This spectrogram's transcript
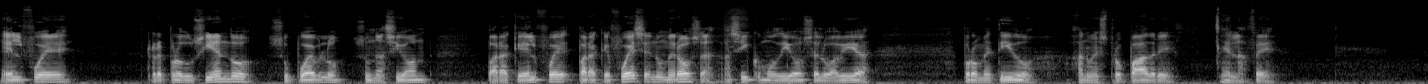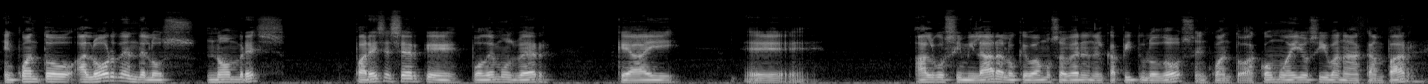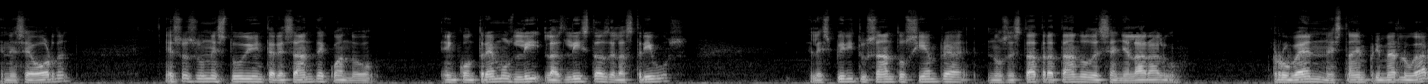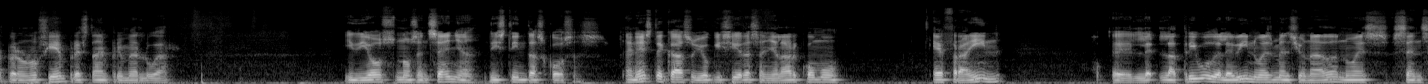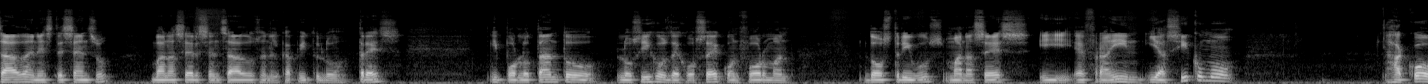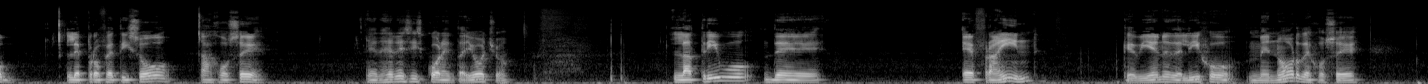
él fue reproduciendo su pueblo, su nación, para que él fue, para que fuese numerosa, así como Dios se lo había prometido a nuestro Padre en la fe. En cuanto al orden de los nombres, parece ser que podemos ver que hay eh, algo similar a lo que vamos a ver en el capítulo 2 en cuanto a cómo ellos iban a acampar en ese orden. Eso es un estudio interesante cuando encontremos las listas de las tribus, el Espíritu Santo siempre nos está tratando de señalar algo. Rubén está en primer lugar, pero no siempre está en primer lugar. Y Dios nos enseña distintas cosas. En este caso yo quisiera señalar cómo Efraín, eh, la tribu de Leví no es mencionada, no es censada en este censo, van a ser censados en el capítulo 3 y por lo tanto los hijos de José conforman dos tribus, Manasés y Efraín, y así como Jacob le profetizó a José en Génesis 48, la tribu de Efraín, que viene del hijo menor de José,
